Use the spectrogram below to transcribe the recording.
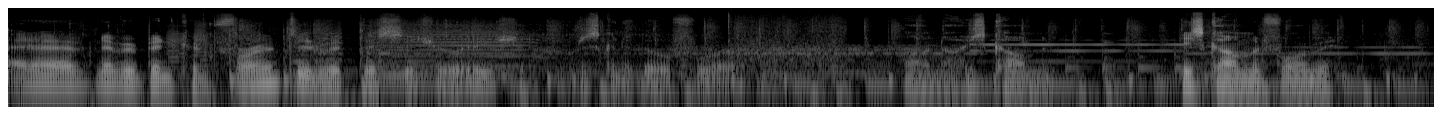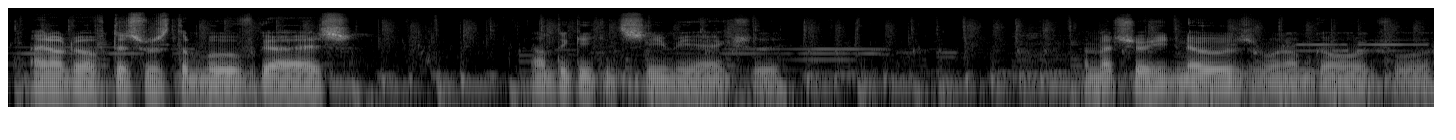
I've never been confronted with this situation. I'm just gonna go for it. Oh no, he's coming. He's coming for me. I don't know if this was the move, guys. I don't think he can see me, actually. I'm not sure he knows what I'm going for.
